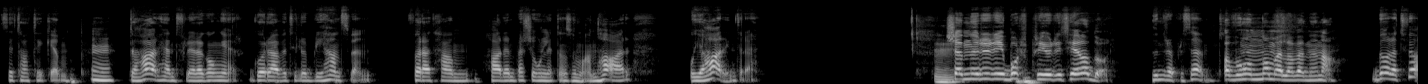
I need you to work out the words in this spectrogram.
citattecken, det har hänt flera gånger, går över till att bli hans vän. För att han har den personligheten som han har och jag har inte det. Känner du dig bortprioriterad då? 100 procent. Av honom eller av vännerna? Båda två.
